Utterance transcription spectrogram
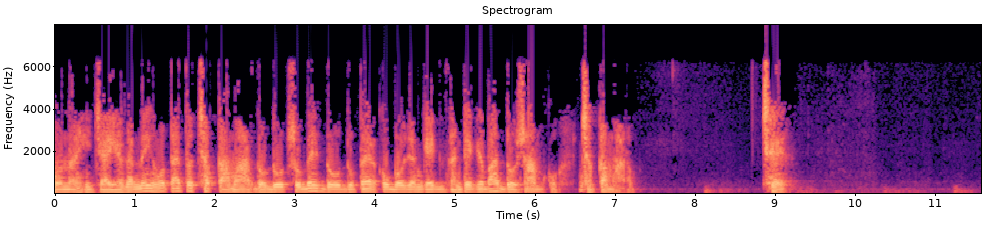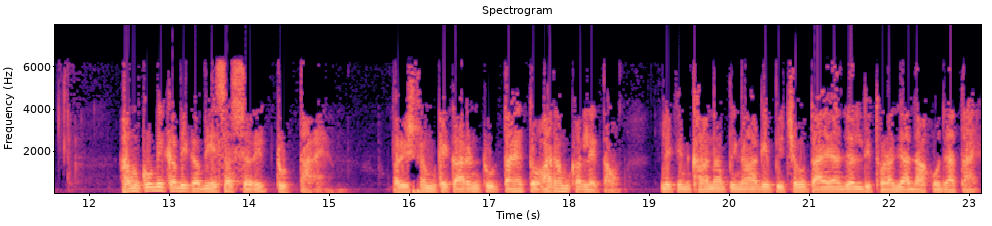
होना ही चाहिए। अगर नहीं होता है तो छक्का मार दो। दो सुबह, दो दोपहर को भोजन के एक घंटे के बाद दो शाम को छक्का मारो। छ हमको भी कभी कभी ऐसा शरीर टूटता है। परिश्रम के कारण टूटता है तो आराम कर लेता हूँ। लेकिन खाना पीना आगे पीछे होता है या जल्दी थोड़ा ज़्यादा हो जाता है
